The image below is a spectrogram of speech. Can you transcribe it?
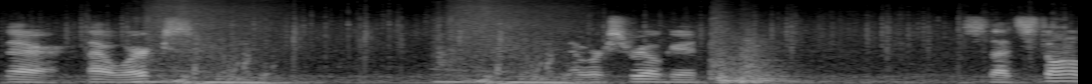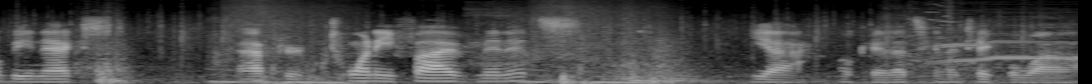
There, that works. That works real good. So that stone will be next after 25 minutes. Yeah, okay, that's gonna take a while.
